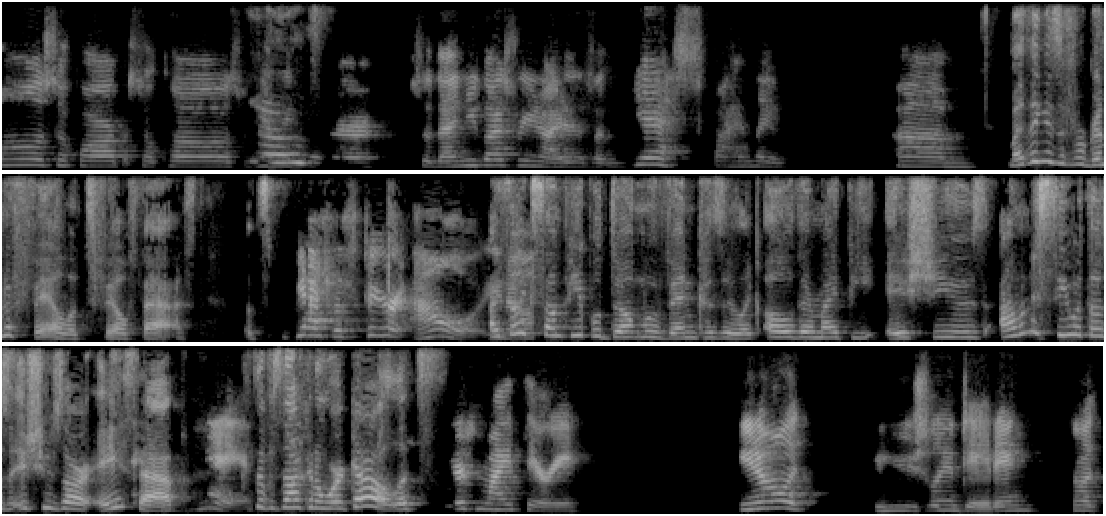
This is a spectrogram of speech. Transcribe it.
oh, so far, but so close. Yes. So then you guys reunited. It's like, yes, finally. Um, My thing is, if we're gonna fail, let's fail fast. Let's. yes, let's figure it out. I you feel like some people don't move in because they're like, oh, there might be issues. I want to see what those issues are ASAP. 'cause if it's not gonna work out, let's. here's my theory. You know, like usually in dating, they're like,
